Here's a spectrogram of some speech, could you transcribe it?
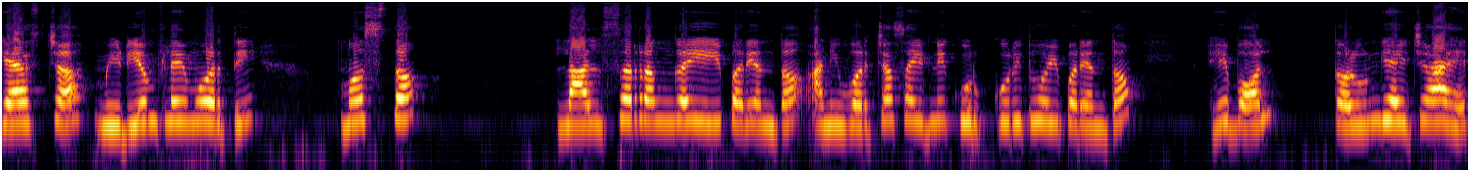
गॅसच्या मीडियम फ्लेमवरती मस्त लालसर रंग येईपर्यंत आणि वरच्या साईडने कुरकुरीत होईपर्यंत हे बॉल तळून घ्यायचे आहेत.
